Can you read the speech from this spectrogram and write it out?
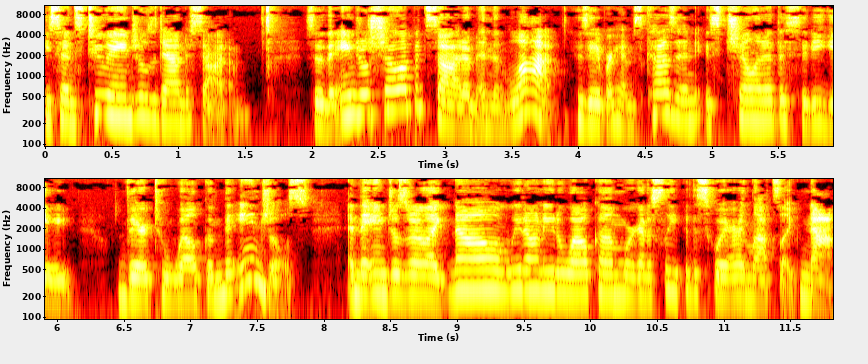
he sends two angels down to Sodom. So the angels show up at Sodom, and then Lot, who's Abraham's cousin, is chilling at the city gate there to welcome the angels. And the angels are like, No, we don't need a welcome. We're going to sleep at the square. And Lot's like, Nah,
